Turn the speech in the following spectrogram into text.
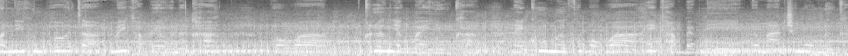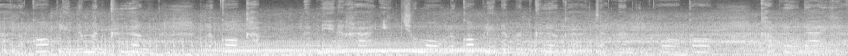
วันนี้คุณพ่อจะไม่ขับเร็วนะคะ เพราะว่าเครื่องยังใหม่อยู่ค่ะ ในคู่มือเขาบอกว่าให้ขับแบบนี้ประมาณชั่วโมงหนึ่งค่ะ แเปลียนน้ำมันเครื่อง แล้วก็ขับแบบนี้นะคะ อีกชั่วโมงแล้วก็เปลี่ยนน้ำมันเครื่องค่ะ จากนั้นพ่อก็ขับเร็วได้ค่ะ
